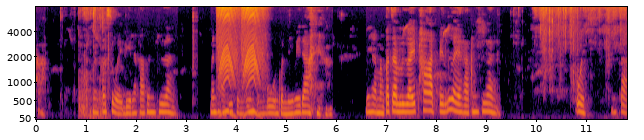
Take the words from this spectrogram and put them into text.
ค่ะ มันก็สวยดีนะคะเพื่อนๆ มันหาที่สมบูรณ์สมบูรณ์กว่านี้ไม่ได้นี่ค่ะ มันก็จะเลื้อยพาดไปเรื่อยค่ะเพื่อนๆ อุ้ยนี่จ้ะ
